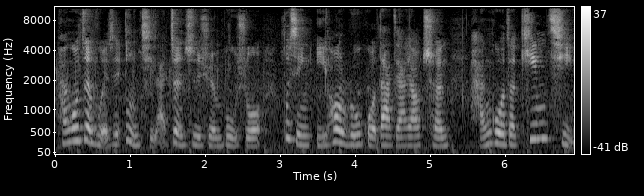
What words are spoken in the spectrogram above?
韩国政府也是硬起来，正式宣布说，不行，以后如果大家要称韩国的 kimchi，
